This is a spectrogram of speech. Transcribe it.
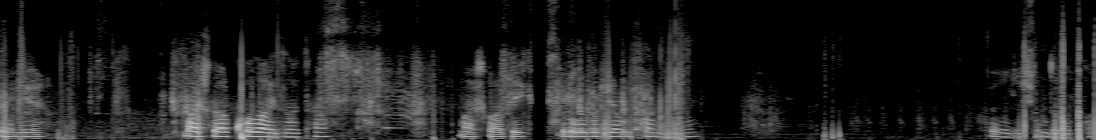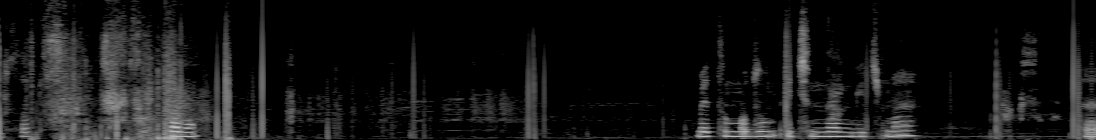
Şöyle. Başlar kolay zaten. Başlarda ikisini dolduracağımı sanmıyorum. Böyle şunu da yaparsak. Tamam. Battle modun içinden geçme e,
